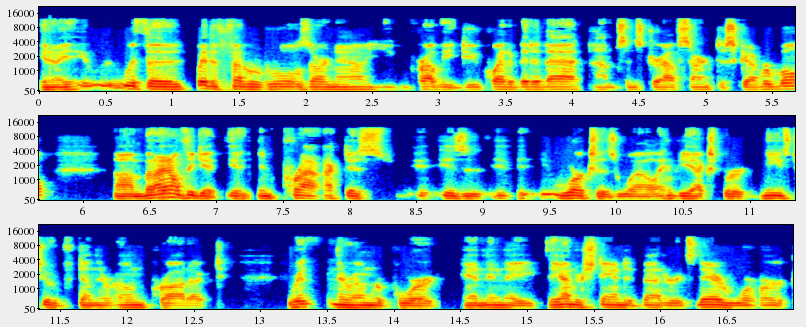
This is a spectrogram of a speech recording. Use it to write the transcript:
you, know, it, with the way the federal rules are now, you can probably do quite a bit of that um, since drafts aren't discoverable. Um, but I don't think it, it in practice is it, it works as well. I think the expert needs to have done their own product, written their own report, and then they they understand it better. It's their work.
